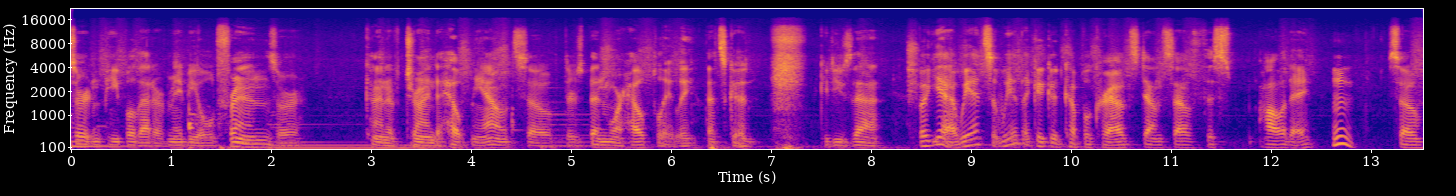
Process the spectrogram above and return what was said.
certain people that are maybe old friends or kind of trying to help me out. So there's been more help lately. That's good. I Could use that. But yeah, we had so, we had like a good couple crowds down south this holiday. Mm. So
